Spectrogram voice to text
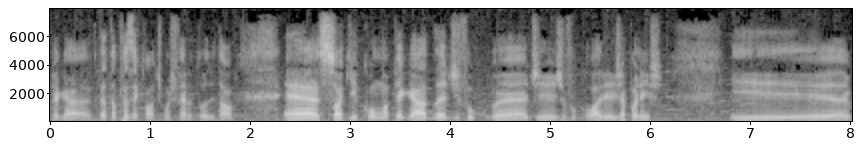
pegar. tentar fazer aquela atmosfera toda e tal. É, só que com uma pegada de, é, de, de folclore japonês. E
